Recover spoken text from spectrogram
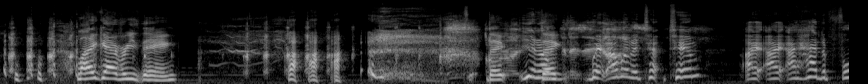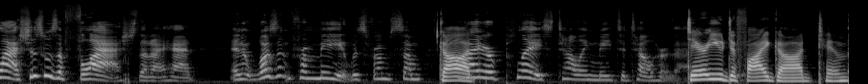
like everything. Thank, You know, thank, wait, I want to tell Tim. I, I I had a flash. This was a flash that I had, and it wasn't from me. It was from some God. higher place telling me to tell her that. dare you defy God, Tim?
